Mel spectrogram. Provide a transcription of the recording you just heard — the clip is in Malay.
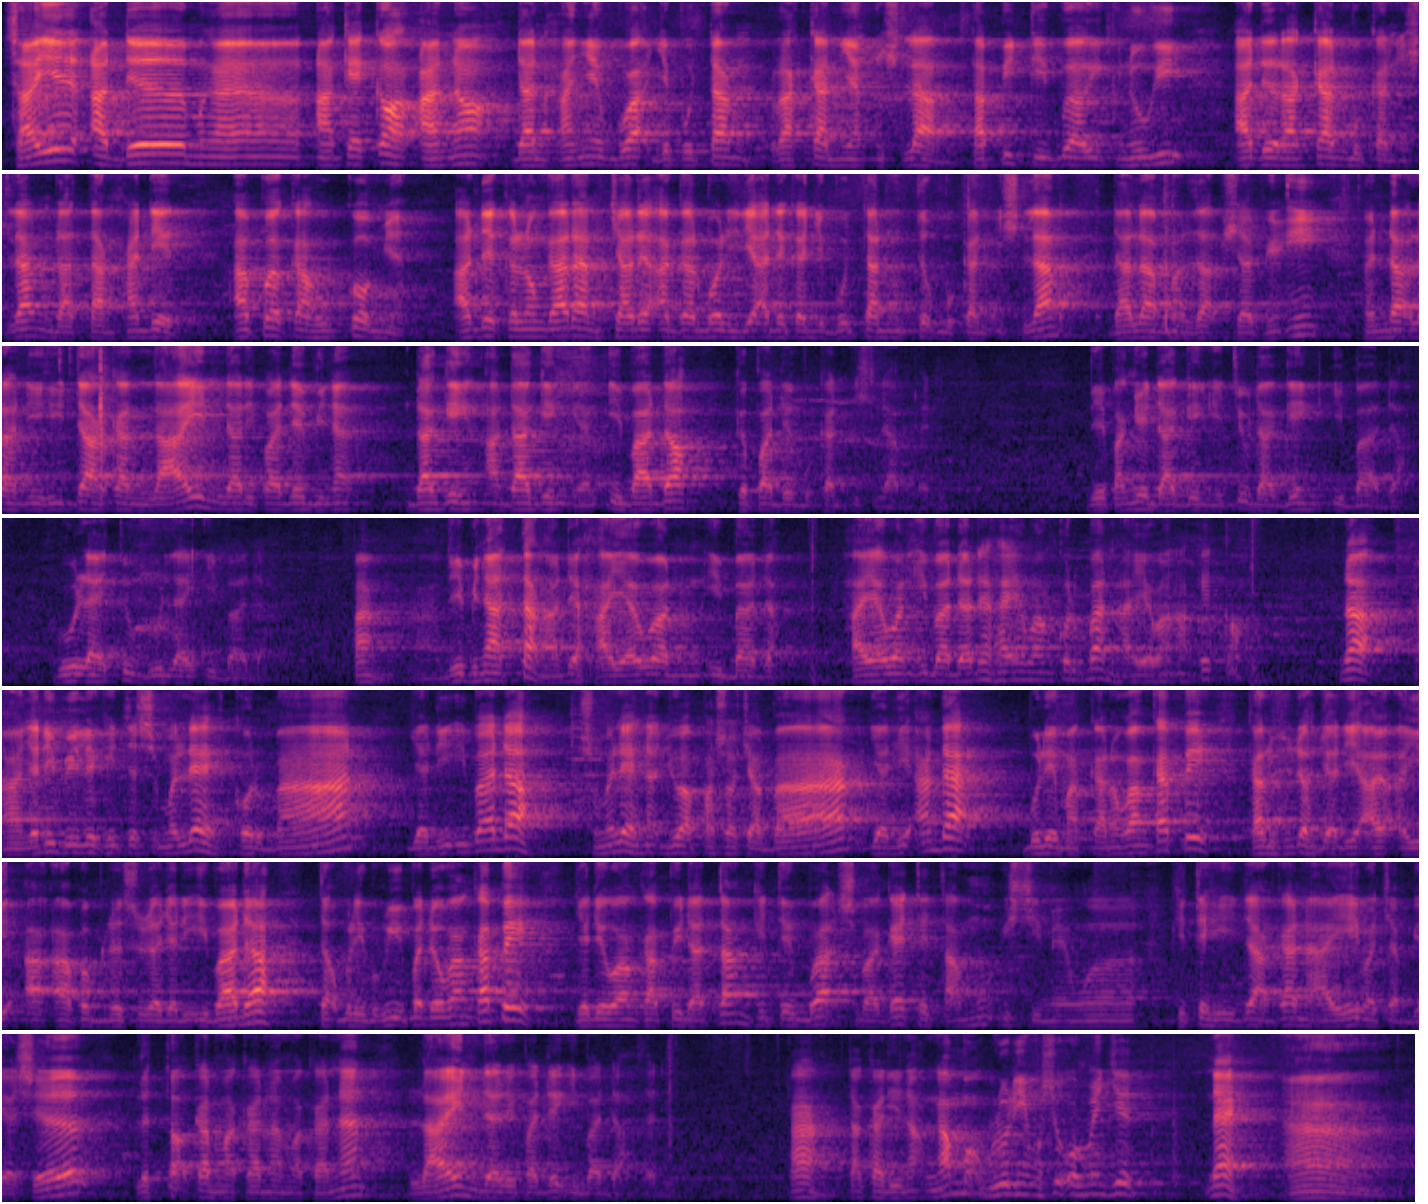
Saya ada mengakekah anak dan hanya buat jemputan rakan yang Islam. Tapi tiba hari kenduri ada rakan bukan Islam datang hadir. Apakah hukumnya? Ada kelonggaran cara agar boleh diadakan jemputan untuk bukan Islam dalam mazhab Syafi'i hendaklah dihidangkan lain daripada binat daging daging yang ibadah kepada bukan Islam tadi. Dia panggil daging itu daging ibadah. Gulai itu gulai ibadah. Faham? Ha, di binatang ada hayawan ibadah. Hayawan ibadah ni hayawan korban, hayawan akikah. Tak? Ha, jadi bila kita sembelih korban, jadi ibadah. Sembelih nak jual pasal cabang, jadi adat. Boleh makan orang kafir. Kalau sudah jadi apa benda sudah jadi ibadah, tak boleh beri pada orang kafir. Jadi orang kafir datang, kita buat sebagai tetamu istimewa. Kita hidangkan air macam biasa, letakkan makanan-makanan lain daripada ibadah tadi. Ha, takkan dia nak ngamuk ni masuk orang meja. Nah. Ha.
